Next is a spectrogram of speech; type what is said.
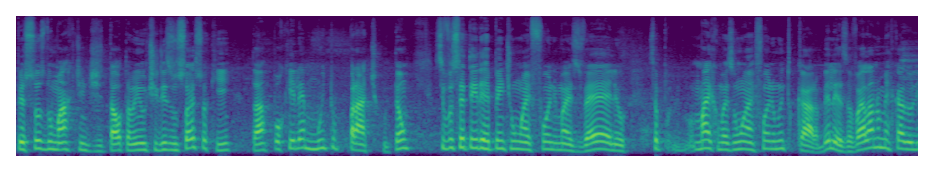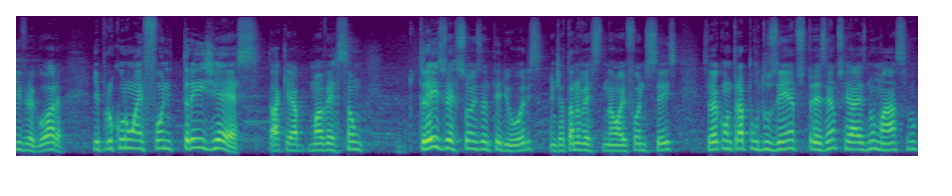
Pessoas do marketing digital também utilizam só isso aqui, tá? Porque ele é muito prático. Então, se você tem de repente um iPhone mais velho, você, Michael, mas um iPhone muito caro, beleza? Vai lá no Mercado Livre agora e procura um iPhone 3GS, tá? Que é uma versão três versões anteriores, a gente já está no, no, iPhone 6, você vai encontrar por 200, 300 reais no máximo,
